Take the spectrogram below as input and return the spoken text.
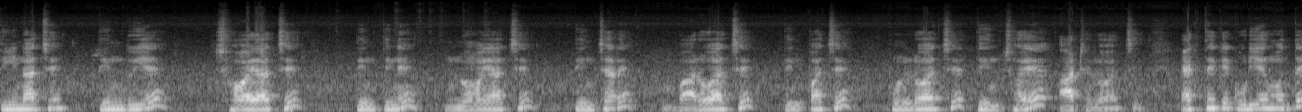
তিন আছে, তিন দুইয়ে ছয় আছে, তিন তিনে নয় আছে, তিন চারে বারো আছে, তিন পাঁচে পনেরো আছে, তিন ছয়ে আঠেরো আছে। এক থেকে কুড়িয়ের মধ্যে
